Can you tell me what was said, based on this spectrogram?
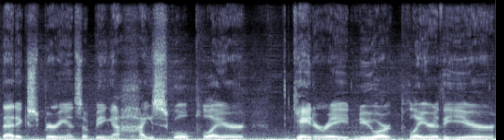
that experience of being a high school player, Gatorade New York Player of the Year?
